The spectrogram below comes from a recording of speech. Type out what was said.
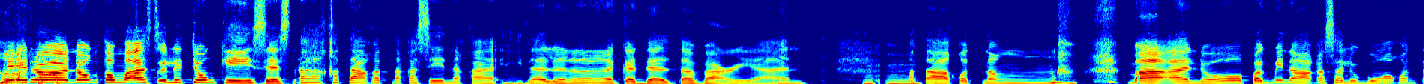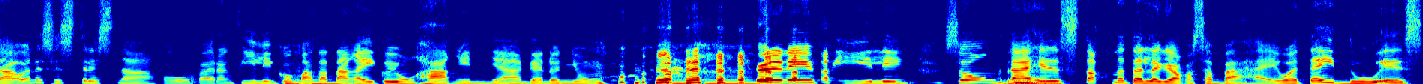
Pero nung tumaas ulit yung cases, nakakatakot na kasi, naka, lalo na nagka-Delta variant. Mm-mm. Katakot ng maano, pag may nakakasalubong akong tao, nasa-stress na ako. Parang feeling ko Mm-mm. matatangay ko yung hangin niya. Ganon yung, ganon na yung feeling. So, dahil stuck na talaga ako sa bahay, what I do is,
